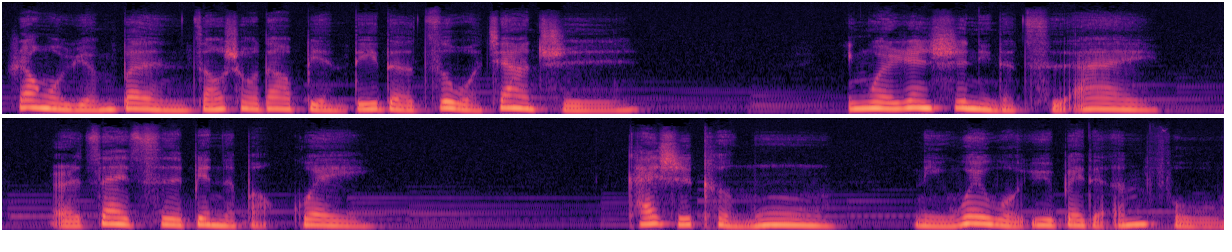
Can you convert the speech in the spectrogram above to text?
让我原本遭受到贬低的自我价值，因为认识你的慈爱而再次变得宝贵，开始渴慕你为我预备的恩福。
